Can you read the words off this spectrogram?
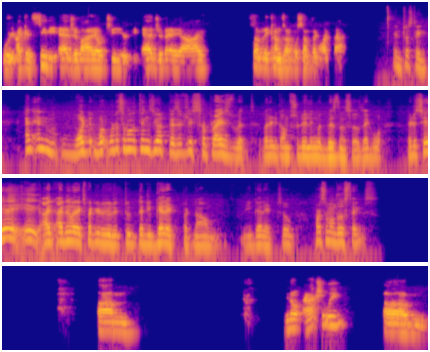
we're, I can see the edge of IoT or the edge of AI, somebody comes up with something like that. Interesting. And and what, what what are some of the things you're pleasantly surprised with when it comes to dealing with businesses? Like that you say, hey, hey I, I never expected you to, to, that you get it, but now you get it. So what are some of those things? Um, you know, actually, um,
